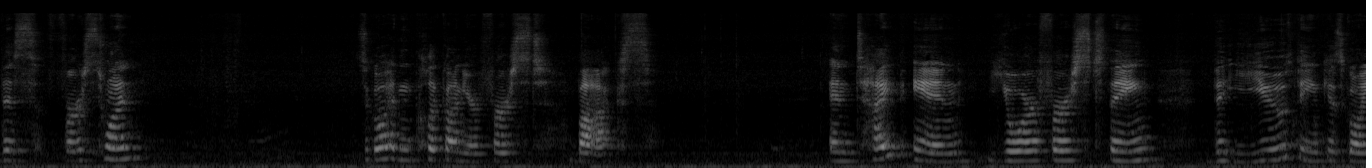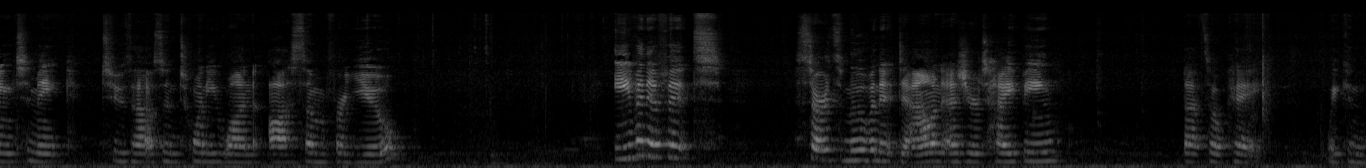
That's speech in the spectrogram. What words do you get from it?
this first one, so go ahead and click on your first box and type in your first thing that you think is going to make 2021 awesome for you. Even if it starts moving it down as you're typing, that's okay. We can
